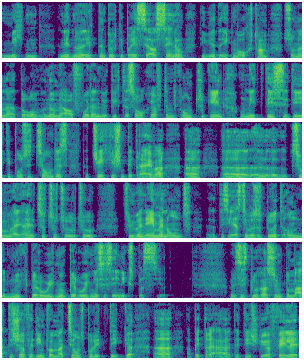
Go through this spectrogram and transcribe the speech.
möchten nicht nur durch die Presseaussendung, die wir da eh gemacht haben, sondern auch da nur mal auffordern, wirklich der Sache auf den Grund zu gehen und nicht diese, die, die Position des der tschechischen Betreiber äh, äh, zu, äh, zu, zu, zu, zu, zu übernehmen und das Erste, was er tut, und nicht beruhigen und beruhigen, es ist eh nichts passiert. Es ist durchaus symptomatischer für die Informationspolitik, äh, äh, die Störfälle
